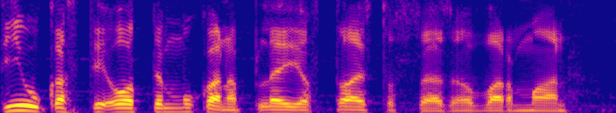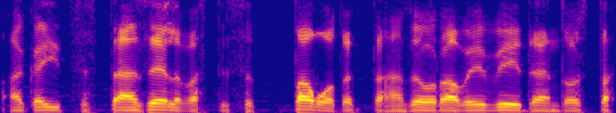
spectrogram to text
tiukasti olette mukana playoff-taistossa ja se on varmaan aika itsestään selvästi se tavoite tähän seuraaviin 15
